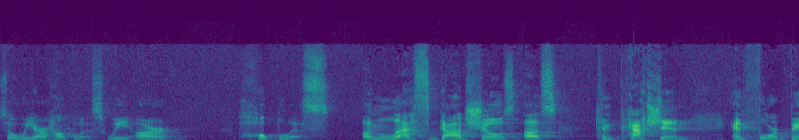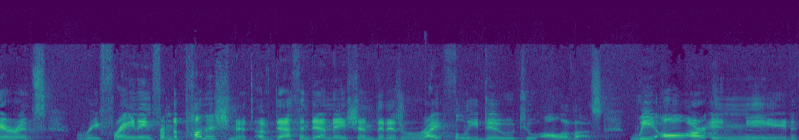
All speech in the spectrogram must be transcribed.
So we are helpless. We are hopeless unless God shows us compassion and forbearance, refraining from the punishment of death and damnation that is rightfully due to all of us. We all are in need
